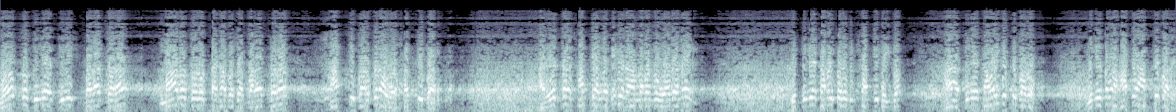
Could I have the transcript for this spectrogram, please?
বরং তো দুনিয়ার জিনিস পাড়ার দ্বারা মার ও টাকা পয়সা পাড়ার দ্বারা শান্তি পারবে না, অশান্তি পারবে। আর এর দ্বারা শান্তি আল্লাহ দিবে না, আল্লাহ ওয়াদা নেই। যে দুনিয়া কামাই করে তুমি শান্তি পাইবা। হ্যাঁ দুনিয়া কামাই করতে পারো। দুনিয়া তোমার হাতে আসতে পারে।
